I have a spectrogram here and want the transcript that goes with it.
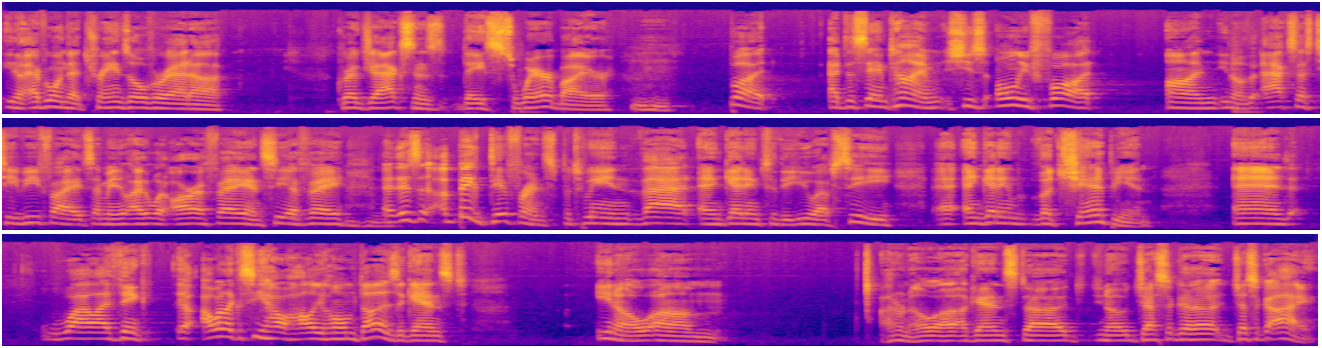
you know everyone that trains over at uh, Greg Jackson's, they swear by her. But at the same time, she's only fought on you know the AXS TV fights. I mean, I- what RFA and CFA, and there's a big difference between that and getting to the UFC and getting the champion. And while I think I would like to see how Holly Holm does against, you know, um, I don't know, uh, against uh, you know Jessica Jessica Eye.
